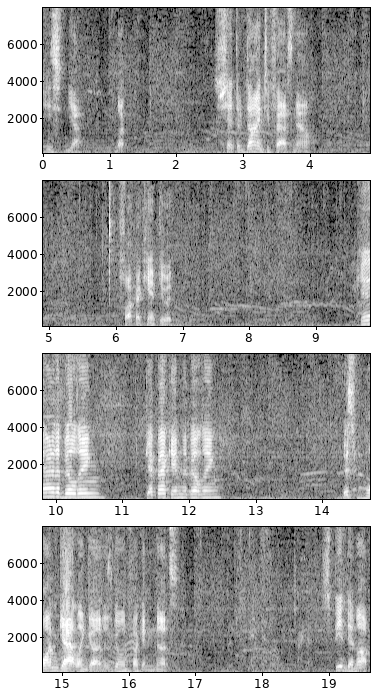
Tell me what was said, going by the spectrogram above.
He's, yeah. Look. Shit, they're dying too fast now. Fuck, I can't do it. Get out of the building. Get back in the building. This one Gatling gun is going fucking nuts. Speed them up.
